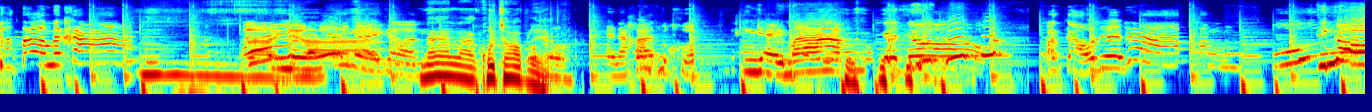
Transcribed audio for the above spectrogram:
ถูกต้องนะคะเอ้ยเอ้ยไงก่อน น่ารักโคตรชอบเลยอะไปนะคะทุกคน ใหญ่มากเจโดปลาเก๋าเดินทางอู้จริงเหรอ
